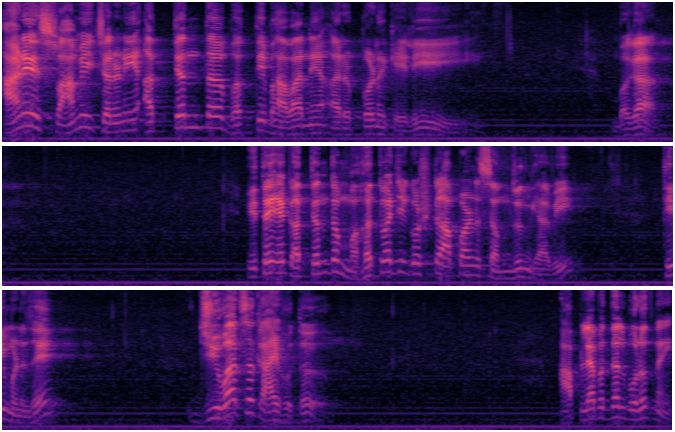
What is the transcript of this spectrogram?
आणि स्वामी चरणी अत्यंत भक्तिभावाने अर्पण केली. बघा इथे एक अत्यंत महत्वाची गोष्ट आपण समजून घ्यावी. ती म्हणजे जीवाचं काय होतं? आपल्याबद्दल बोलत नाही.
